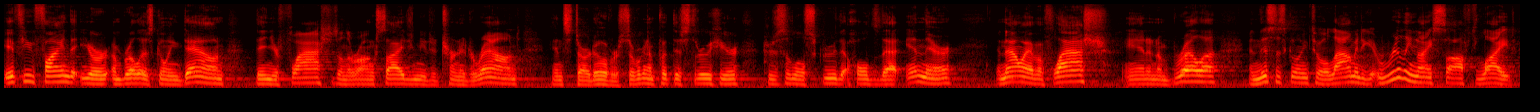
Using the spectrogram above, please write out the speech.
if you find that your umbrella is going down, then your flash is on the wrong side. You need to turn it around and start over. So we're going to put this through here. There's a little screw that holds that in there. And now I have a flash and an umbrella, and this is going to allow me to get really nice soft light. I'm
